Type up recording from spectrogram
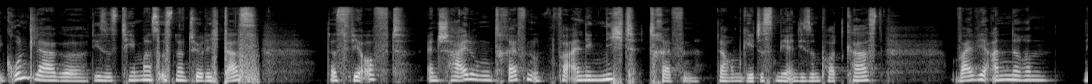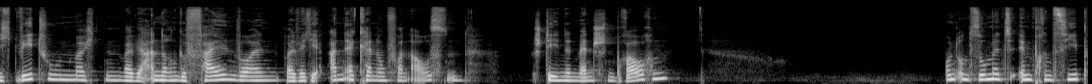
Die Grundlage dieses Themas ist natürlich das, dass wir oft Entscheidungen treffen und vor allen Dingen nicht treffen. Darum geht es mir in diesem Podcast, weil wir anderen nicht wehtun möchten, weil wir anderen gefallen wollen, weil wir die Anerkennung von außen stehenden Menschen brauchen und uns somit im Prinzip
